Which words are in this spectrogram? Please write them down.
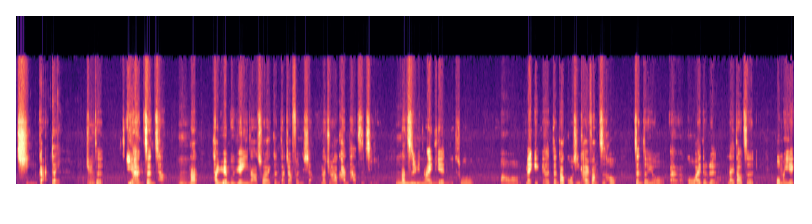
情感，对，我觉得也很正常。嗯，那他愿不愿意拿出来跟大家分享，那就要看他自己了。那至于哪一天你说。哦，每一呃，等到国境开放之后，真的有呃国外的人来到这里，我们也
